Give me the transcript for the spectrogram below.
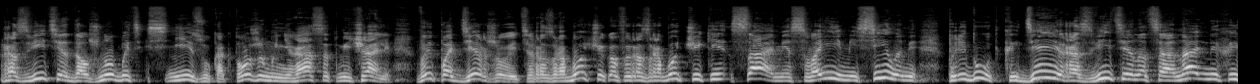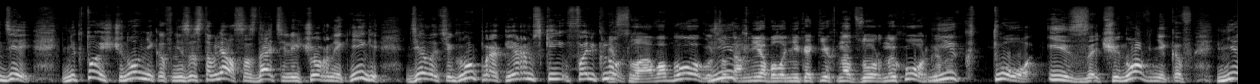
Развитие должно быть снизу, как тоже мы не раз отмечали. Вы поддерживаете разработчиков, и разработчики сами своими силами придут к идее развития национальных идей. Никто из чиновников не заставлял создателей черной книги делать игру про пермский фольклор. И слава богу, Ник... что там не было никаких надзорных органов. Никто никто из чиновников не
